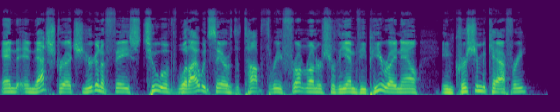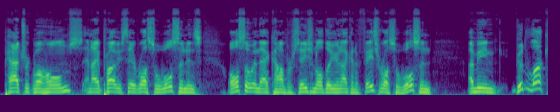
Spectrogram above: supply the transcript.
And in that stretch, you're going to face two of what I would say are the top three frontrunners for the MVP right now in Christian McCaffrey, Patrick Mahomes, and I'd probably say Russell Wilson is also in that conversation, although you're not going to face Russell Wilson. I mean, good luck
